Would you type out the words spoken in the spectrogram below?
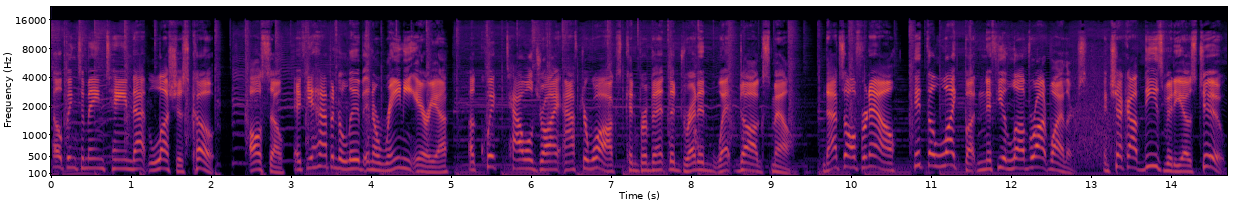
helping to maintain that luscious coat. Also, if you happen to live in a rainy area, a quick towel dry after walks can prevent the dreaded wet dog smell. That's all for now. Hit the like button if you love Rottweilers, and check out these videos too.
